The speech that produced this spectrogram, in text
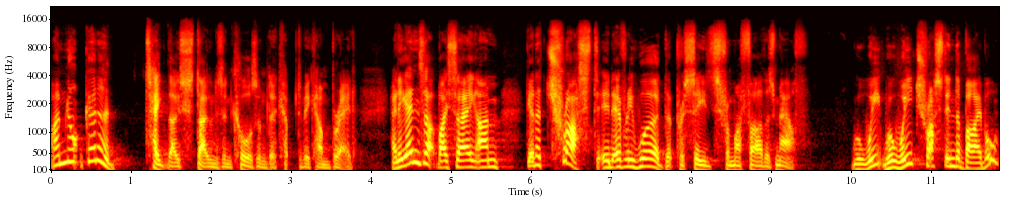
I'm not going to take those stones and cause them to, to become bread. And he ends up by saying, I'm going to trust in every word that proceeds from my Father's mouth. Will we, will we trust in the Bible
